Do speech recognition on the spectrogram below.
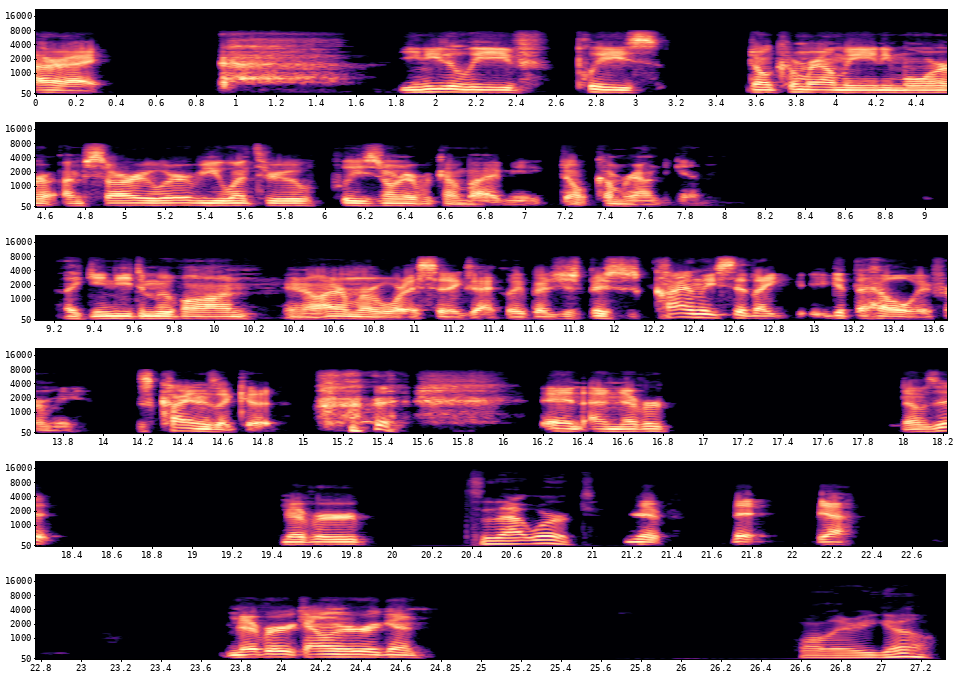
all right, you need to leave, please. Don't come around me anymore. I'm sorry, whatever you went through. Please don't ever come by me. Don't come around again." like you need to move on. You know, I don't remember what I said exactly, but just basically kindly said like, get the hell away from me as kind as I could. and I never, that was it. Never, So that worked. Never, yeah, never encountered her again. Well, there you go.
